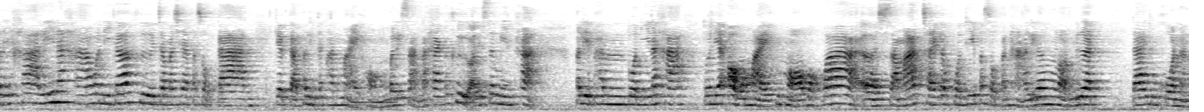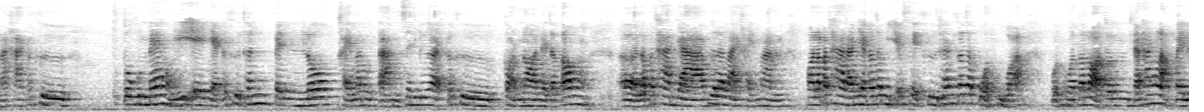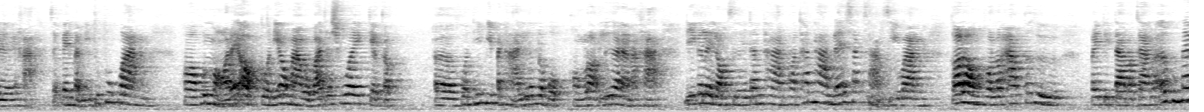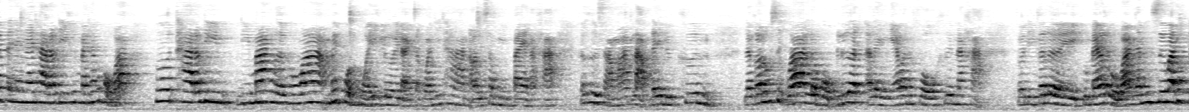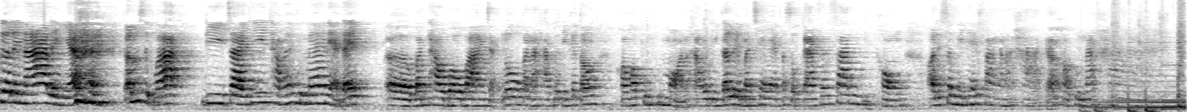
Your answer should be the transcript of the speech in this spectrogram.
วัสดีค่ะลี่นะคะ วันนี้ก็คือจะมาแชร์ประสบการณ์ เกี่ยวกับผลิตภัณฑ์ใหม่ของบริษัทนะคะ ก็คือออริสมินค่ะ ผลิตภัณฑ์ตัวนี้นะคะ ตัวนี้ออกมาใหม่คุณหมอบอกว่าสามารถใช้กับคนที่ประสบปัญหาเรื่องหลอดเลือดได้ทุกคนนะคะ ก็คือตัวคุณแม่ของลี่เองเนี่ยก็คือท่านเป็นโรคไขมันอุดตันเส้นเลือดก็คือก่อนนอนเนี่ยจะต้อง รับประทานยาเพื่อละลายไขมัน พอรับประทานแล้วเนี่ยก็จะมีเอฟเฟกคือท่านก็จะปวดหัว ปวดหัวตลอดจนกระทั่งหลับไปเลยค่ะ จะเป็นแบบนี้ทุกๆวัน พอคุณหมอได้ออกตัวนี้ออกมาบอกว่าจะช่วยเกี่ยวกับคนที่มีปัญหาเรื่องระบบของหลอดเลือดนะคะลี่ก็เลยลองซื้อให้ท่านทาน พอท่านทานได้สัก3าสี่วัน ก็ลอง follow up ก็คือ ไปติดตามอาการว่าเออคุณแม่เป็นยังไงทานแล้วดีขึ้นไหมท่านก็บอกว่าเออทานแล้วดีดีมากเลยเพราะว่าไม่ปวดหัวอีกเลยหลังจากวันที่ทานออริซามินไปนะคะ ก็คือสามารถหลับได้ลึกขึ้น แล้วก็รู้สึกว่าระบบเลือดอะไรเงี้ยมันโฟขึ้นนะคะตัวนี้ก็เลยคุณแม่ก็บอกว่างั้นซื้อมาทุกเดือนเลยนะอะไรเงี้ย ก็รู้สึกว่า ดีใจที่ทำให้คุณแม่เนี่ยได้บรรเทาเบาบางจากโรคนะคะ ตัวนี้ก็ต้องขอขอบคุณคุณหมอนะคะ วันนี้ก็เลยมาแชร์ประสบการณ์สั้นๆ ของออริสมินให้ฟังนะคะ ก็ขอบคุณมากค่ะ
